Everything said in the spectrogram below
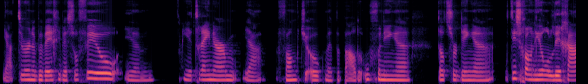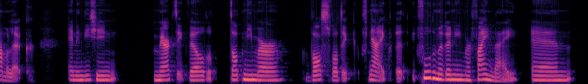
ja, turnen beweeg je best wel veel. Je, je trainer ja, vangt je ook met bepaalde oefeningen, dat soort dingen. Het is gewoon heel lichamelijk. En in die zin merkte ik wel dat dat niet meer was wat ik. Ja, ik, ik voelde me er niet meer fijn bij. En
